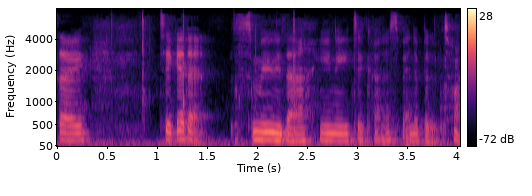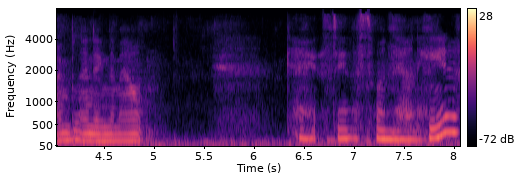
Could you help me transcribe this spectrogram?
So to get it smoother, you need to kind of spend a bit of time blending them out. Okay, let's do this one down here.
